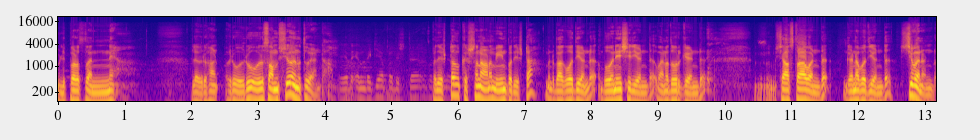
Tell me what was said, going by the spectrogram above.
വിളിപ്പുറത്ത് തന്നെ. അല്ല ഒരു ഒരു ഒരു ഒരു സംശയവും അതിനകത്ത് വേണ്ട. പ്രതിഷ്ഠ? കൃഷ്ണനാണ് മെയിൻ പ്രതിഷ്ഠ. പിന്നെ ഭഗവതിയുണ്ട് ഭുവനേശ്വരിയുണ്ട് വനദുർഗയുണ്ട് ശാസ്താവുണ്ട് ഗണപതിയുണ്ട് ശിവനുണ്ട്.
